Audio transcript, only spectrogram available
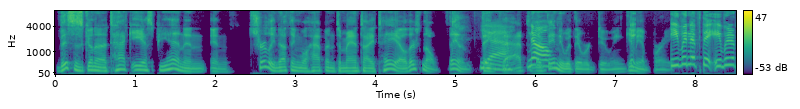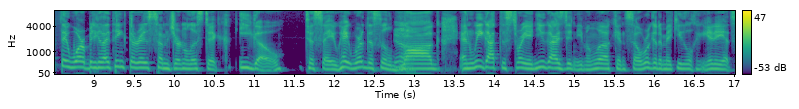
this is going to attack ESPN and and surely nothing will happen to Manti Te'o. There's no they didn't think yeah. that. No. Like they knew what they were doing. Give me a break. Even if they even if they were, because I think there is some journalistic ego to say, hey, we're this little yeah. blog and we got the story and you guys didn't even look. And so we're going to make you look like idiots.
